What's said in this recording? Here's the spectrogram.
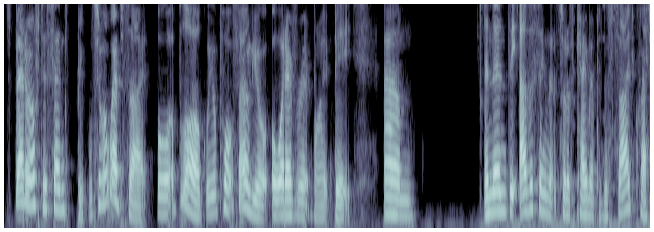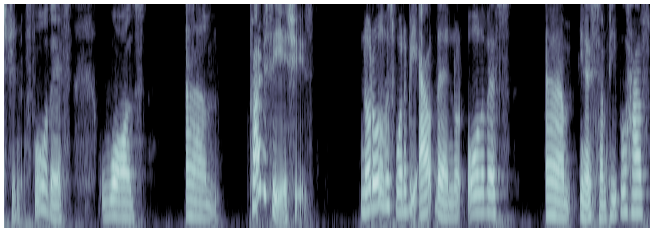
It's better off to send people to a website or a blog or your portfolio or whatever it might be. Um, and then the other thing that sort of came up as a side question for this was um, privacy issues. Not all of us want to be out there. Not all of us, um, you know, some people have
